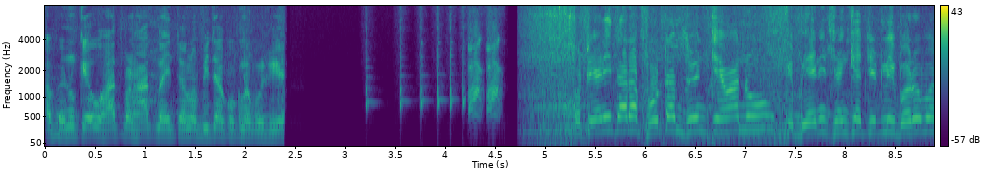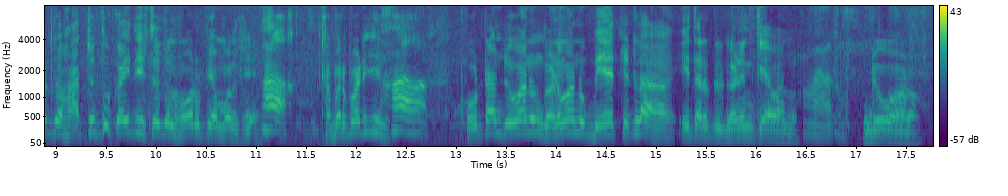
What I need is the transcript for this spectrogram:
આ ભાઈનું કેવું? હાથ પણ હાથ નહીં. ચલો બીજા કોકને પૂછીએ. તો તેણી તારા ફોટામાં જોઈને કહેવાનું કે બેની સંખ્યા જેટલી બરોબર જો સાચું તું કહી દઈશ તો તને સો રૂપિયા મળશે. ખબર પડી છે ને? ફોટામાં જોવાનું ગણવાનું બે કેટલા એ તારે ગણીને કહેવાનું. જો હાડો બે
